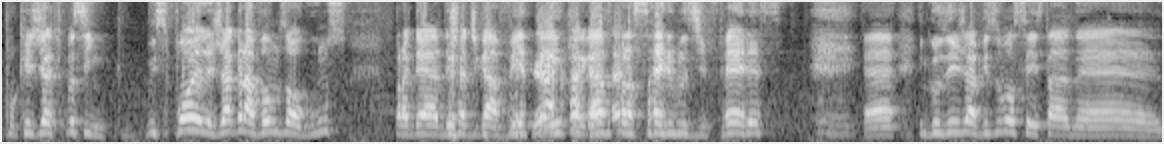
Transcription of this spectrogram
Porque já, tipo assim, spoiler, já gravamos alguns pra ganhar, deixar de gaveta aí, tá ligado? Pra sairmos de férias. É, inclusive, já aviso vocês, tá? Né?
